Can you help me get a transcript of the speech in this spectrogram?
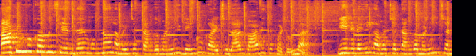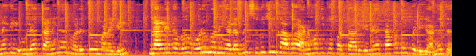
அதிமுகவை சேர்ந்த முன்னாள் அமைச்சர் தங்கமணி டெங்கு காய்ச்சலால் பாதிக்கப்பட்டுள்ளார். இந்நிலையில் அமைச்சர் தங்கமணி சென்னையில் உள்ள தனியார் மருத்துவமனையில் நள்ளிரவு ஒரு மணி அளவில் சிகிச்சைக்காக அனுமதிக்கப்பட்டார் என தகவல் வெளியானது.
